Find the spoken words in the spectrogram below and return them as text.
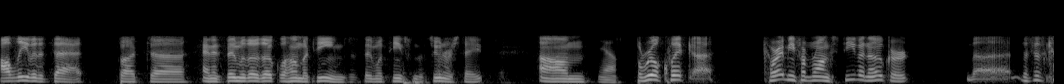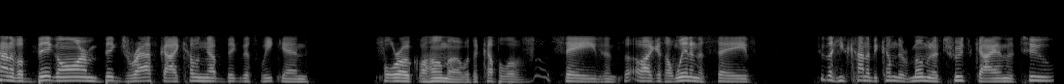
I'll leave it at that. But uh, and it's been with those Oklahoma teams. It's been with teams from the Sooner State. Um, Yeah. but real quick, uh, correct me if I'm wrong. Steven Okert, uh, this is kind of a big arm, big draft guy coming up big this weekend for Oklahoma with a couple of saves and so, oh, I guess a win and a save. Seems like he's kind of become the moment of truth guy in the two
